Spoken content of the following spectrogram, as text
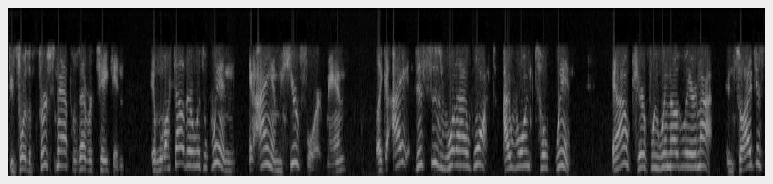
before the first snap was ever taken, and walked out there with a win. And I am here for it, man. Like I, this is what I want. I want to win, and I don't care if we win ugly or not. And so I just,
